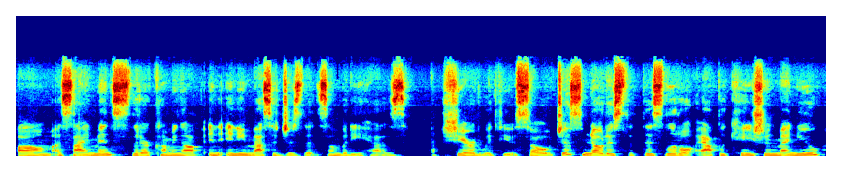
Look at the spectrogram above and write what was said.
um, assignments that are coming up and any messages that somebody has shared with you. So just notice that this little application menu,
